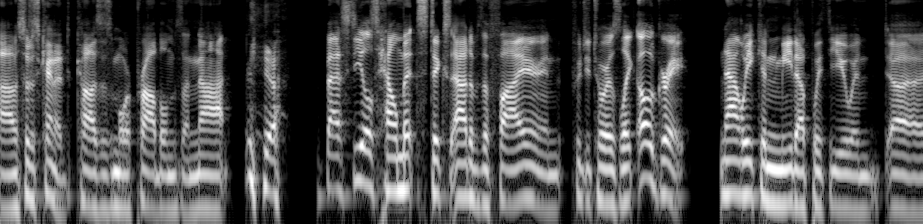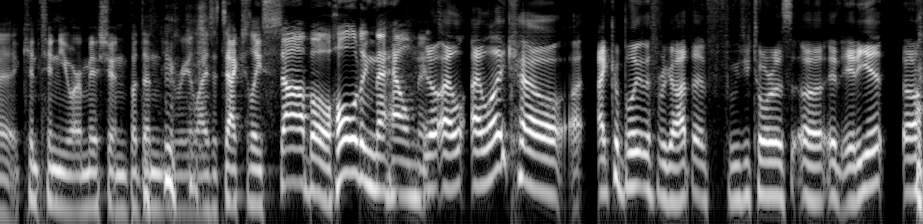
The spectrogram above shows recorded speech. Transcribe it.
Uh, so just kind of causes more problems than not. Yeah. Bastille's helmet sticks out of the fire, and Fujitora's like, "Oh, great! Now we can meet up with you and uh, continue our mission." But then you realize it's actually Sabo holding the helmet. You know, I, I like how I, I completely forgot that Fujitora's uh, an idiot. Um,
